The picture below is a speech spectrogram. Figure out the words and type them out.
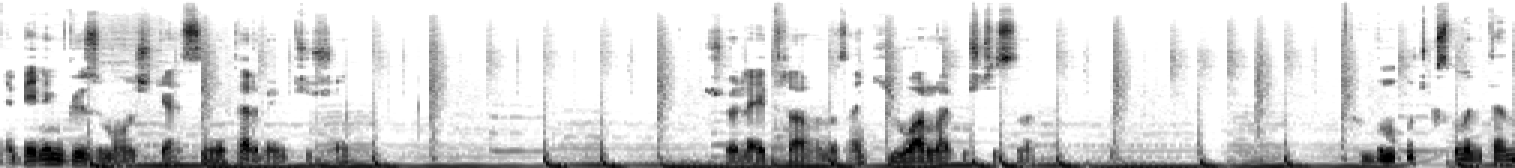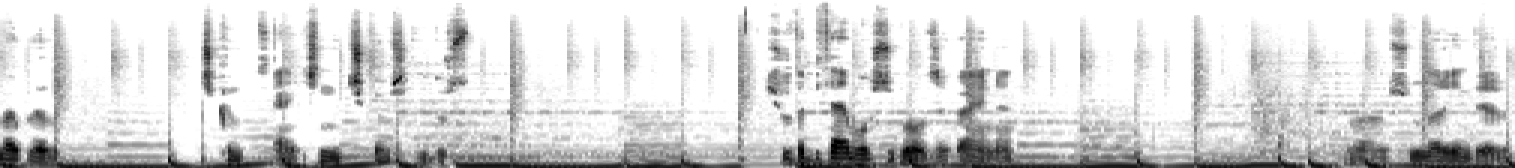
Ya benim gözüme hoş gelsin yeter benim için şu an. Şöyle etrafında sanki yuvarlakmışçasına. Bunun uç kısmına bir tane daha koyalım. Çıkın yani içinden çıkıyormuş gibi dursun. Şurada bir tane boşluk olacak aynen. Şunları indirelim.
